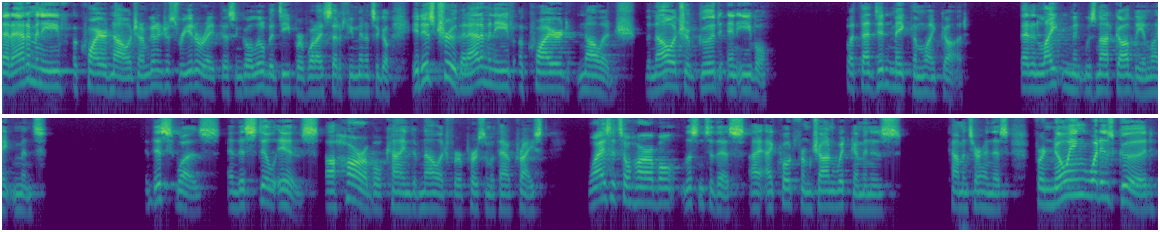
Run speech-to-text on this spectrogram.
that Adam and Eve acquired knowledge. And I'm going to just reiterate this and go a little bit deeper of what I said a few minutes ago. It is true that Adam and Eve acquired knowledge, the knowledge of good and evil. But that didn't make them like God. That enlightenment was not godly enlightenment. This was, and this still is, a horrible kind of knowledge for a person without Christ. Why is it so horrible? Listen to this. I, I quote from John Whitcomb in his commentary on this. For knowing what is good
